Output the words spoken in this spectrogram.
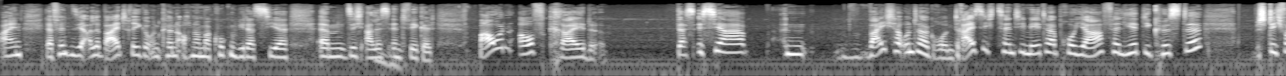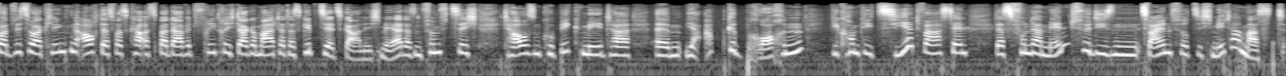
ein, da finden Sie alle Beiträge und können auch noch mal gucken, wie das hier ähm, sich alles entwickelt. Bauen auf Kreide, das ist ja ein weicher Untergrund. 30 Zentimeter pro Jahr verliert die Küste. Stichwort Wissower Klinken auch, das, was Caspar David Friedrich da gemalt hat, das gibt es jetzt gar nicht mehr. Da sind 50.000 Kubikmeter ähm, ja, abgebrochen. Wie kompliziert war es denn, das Fundament für diesen 42-Meter-Mast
